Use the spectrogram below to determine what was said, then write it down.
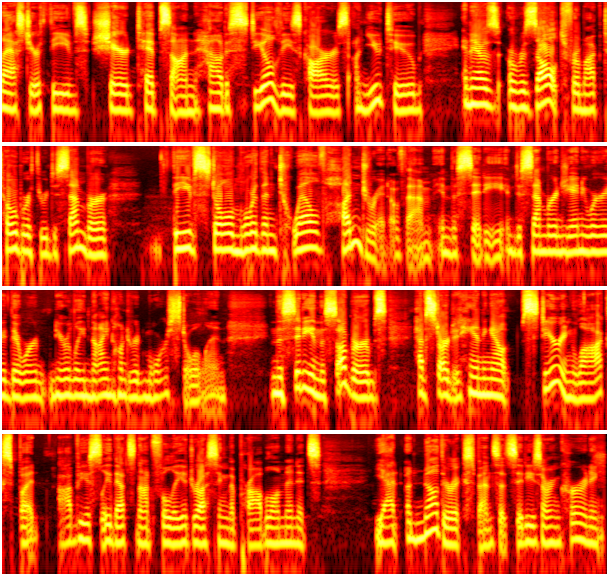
Last year, thieves shared tips on how to steal these cars on YouTube. And as a result, from October through December, thieves stole more than 1,200 of them in the city. In December and January, there were nearly 900 more stolen. In the city and the suburbs have started handing out steering locks, but obviously that's not fully addressing the problem. And it's yet another expense that cities are incurring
